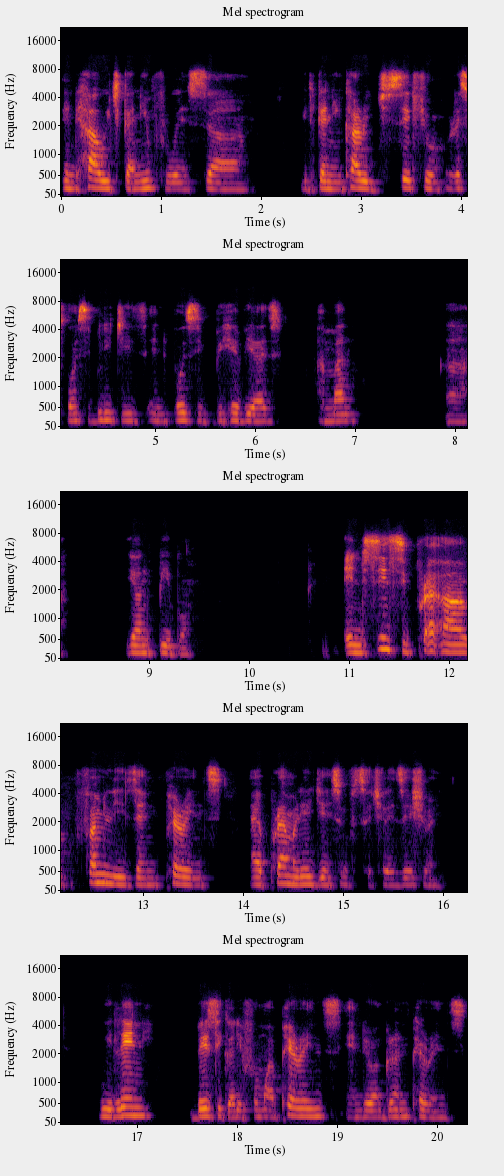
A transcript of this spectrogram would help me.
and how it can influence, uh, it can encourage sexual responsibilities and positive behaviors among uh, young people. And since uh, families and parents are primary agents of socialization, we learn basically from our parents and our grandparents.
